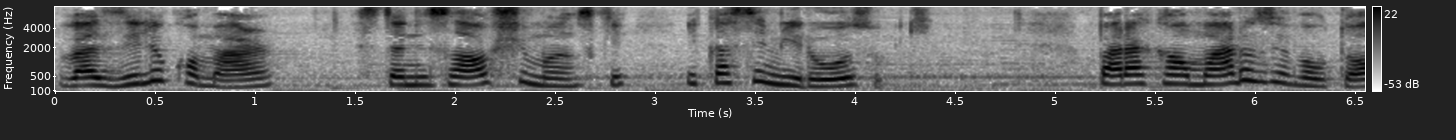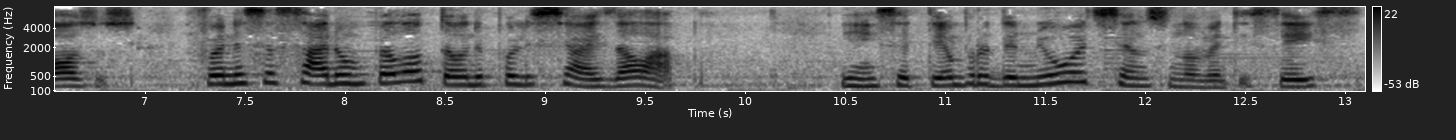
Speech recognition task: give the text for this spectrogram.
Vasílio Komar, Stanislau Chimansky e Casimiro Ozuki. Para acalmar os revoltosos, foi necessário um pelotão de policiais da Lapa. E em setembro de 1896,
